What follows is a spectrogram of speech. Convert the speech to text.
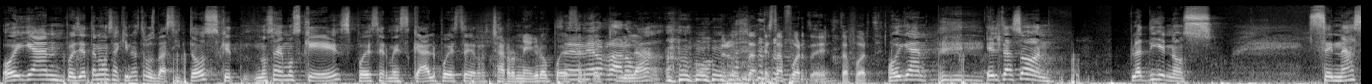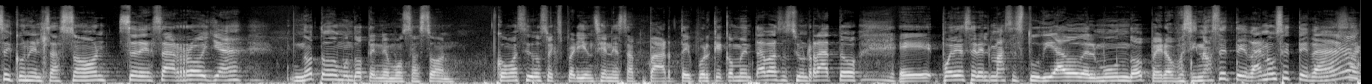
Oigan, pues ya tenemos aquí nuestros vasitos que no sabemos qué es. Puede ser mezcal, puede ser charro negro, puede ser tequila. pero está, fuerte, ¿eh? Está fuerte. Oigan, el sazón. Platíquenos. Se nace con el sazón, se desarrolla no todo el mundo tenemos sazón. ¿Cómo ha sido su experiencia en esa parte? Porque comentabas hace un rato, eh, puede ser el más estudiado del mundo, pero pues si no se te da, no se te da.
